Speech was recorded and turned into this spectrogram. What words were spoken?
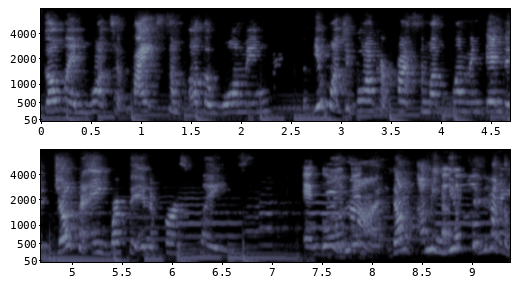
go and want to fight some other woman, if you want to go and confront some other woman, then the joker ain't worth it in the first place. And going not. Don't I mean you shouldn't have to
